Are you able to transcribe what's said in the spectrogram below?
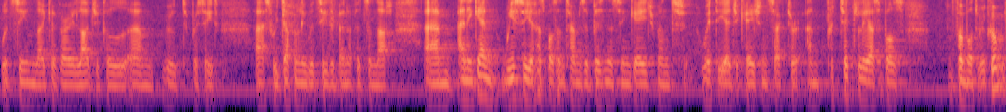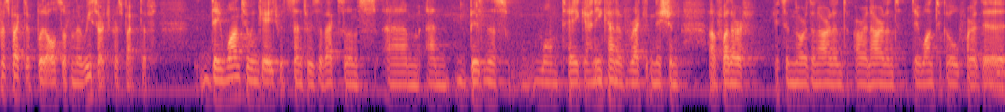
would seem like a very logical um, route to proceed. Uh, so we definitely would see the benefits in that. Um, and again, we see it, I suppose, in terms of business engagement with the education sector, and particularly, I suppose, from both the recruitment perspective, but also from the research perspective. They want to engage with centres of excellence, um, and business won't take any kind of recognition of whether it's in Northern Ireland or in Ireland. They want to go where the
